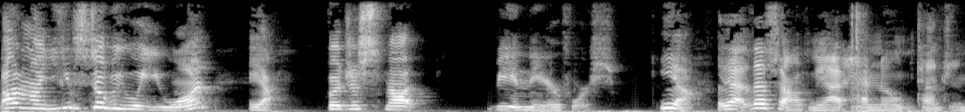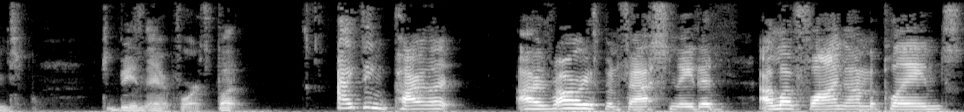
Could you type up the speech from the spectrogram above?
I don't know. You can still be what you want. Yeah. But just not be in the Air Force. Yeah, that, fine with me. I had no intentions to be in the Air Force, but I think pilot, I've always been fascinated. I love flying on the planes.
